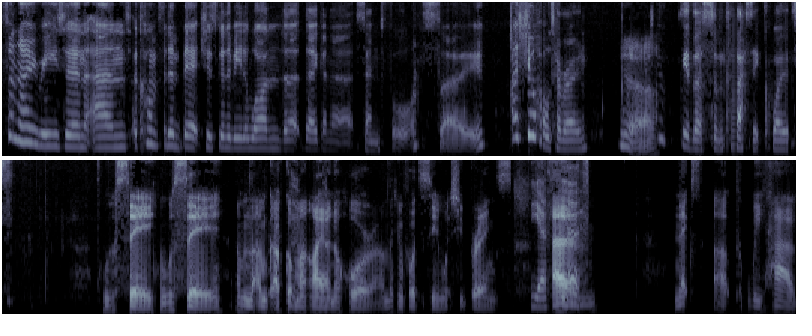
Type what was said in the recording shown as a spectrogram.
for no reason, and a confident bitch is going to be the one that they're going to send for. So, I she'll hold her own. Yeah, She'll give us some classic quotes. we'll see. We'll see. I'm, I'm. I've got my eye on A'Whora. I'm looking forward to seeing what she brings. Yes, Um, yes. Next up, we have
